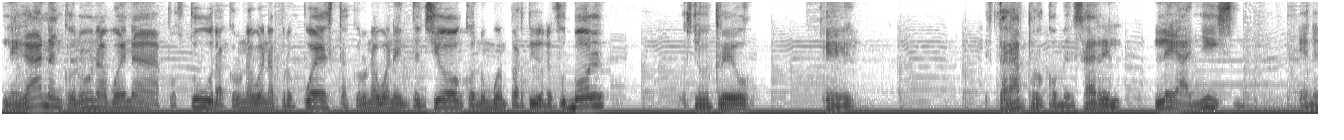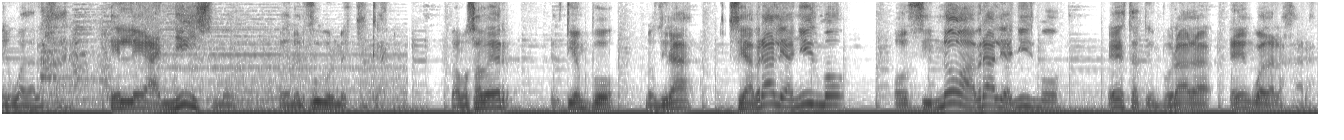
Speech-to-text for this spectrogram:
le ganan con una buena postura, con una buena propuesta, con una buena intención, con un buen partido de fútbol, pues yo creo que estará por comenzar el leañismo en el Guadalajara, el leañismo en el fútbol mexicano. Vamos a ver, el tiempo nos dirá si habrá leañismo o si no habrá leañismo esta temporada en Guadalajara.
